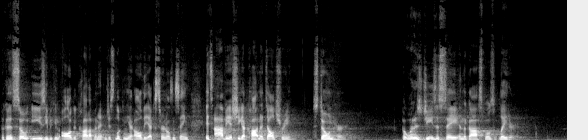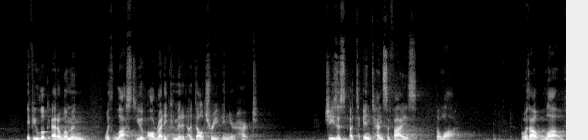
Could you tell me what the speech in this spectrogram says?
Because it's so easy, we can all get caught up in it and just looking at all the externals and saying, it's obvious she got caught in adultery, stone her. But what does Jesus say in the Gospels later? If you look at a woman with lust, you have already committed adultery in your heart. Jesus intensifies the law. But without love,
